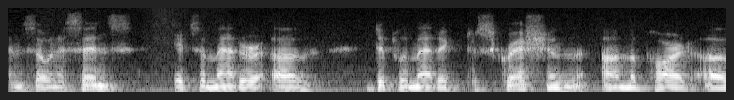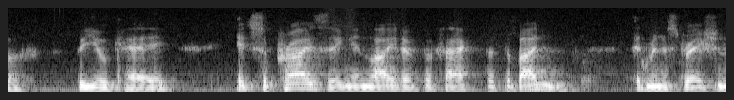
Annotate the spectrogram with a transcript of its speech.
And so, in a sense, it's a matter of diplomatic discretion on the part of the UK. It's surprising in light of the fact that the Biden administration,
